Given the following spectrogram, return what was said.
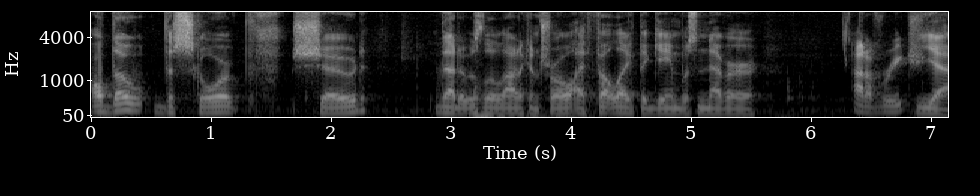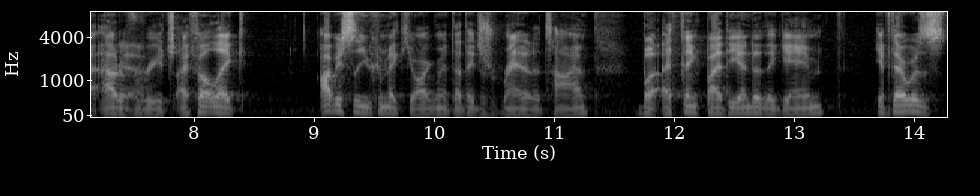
although the score showed that it was a little out of control, I felt like the game was never out of reach. yeah, out Yeah. of reach. I felt like obviously you can make the argument that they just ran out of time, but I think by the end of the game, if there was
